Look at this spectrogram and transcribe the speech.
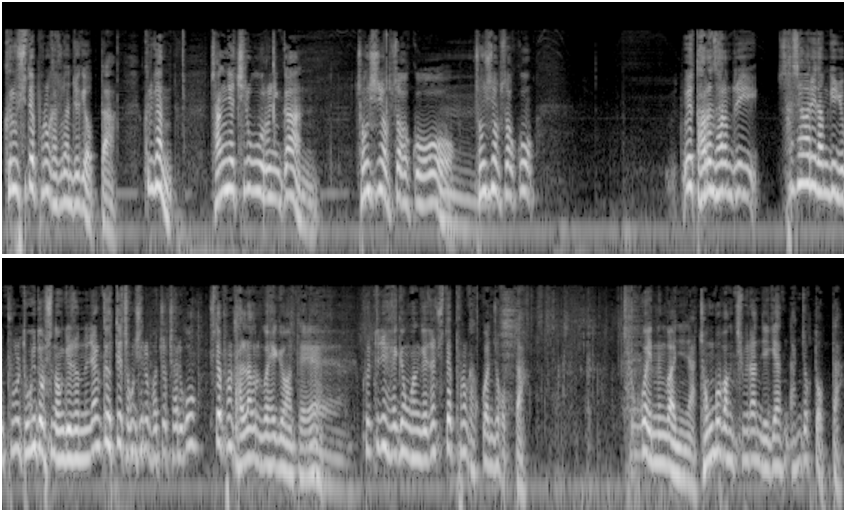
그리고 휴대폰을 가져간 적이 없다. 그러니까 장례 치르고 그러니까 정신이 없어갖고 음. 정신이 없어갖고 왜 다른 사람들이 사생활이 담긴 유품을 동의도 없이 넘겨줬느냐. 그러니까 그때 정신을 번쩍 차리고 휴대폰을 달라 그런 거야 해경한테. 예. 그랬더니 해경 관계자는 휴대폰을 갖고 간 적 없다. 창고가 있는 거 아니냐. 정보 방침이라는 얘기 한, 한 적도 없다.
